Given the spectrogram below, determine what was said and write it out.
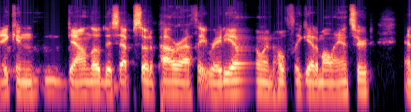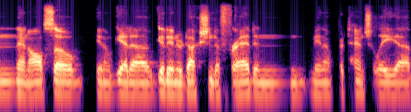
they can download this episode of Power Athlete Radio and hopefully get them all answered, and then also you know get a good introduction to Fred and you know potentially uh,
